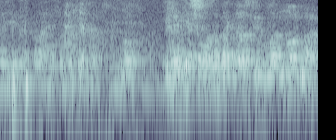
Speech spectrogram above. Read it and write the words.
не Юрія Миколаївна, по бюджету. Ну, І якщо можна в дати. була норма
